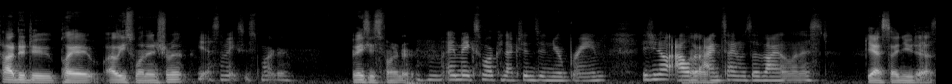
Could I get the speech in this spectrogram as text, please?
how to do play at least one instrument? Yes, it makes you smarter. It makes you smarter. hmm It makes more connections in your brain. Did you know Albert Oh. Einstein was a violinist? Yes, I knew that.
